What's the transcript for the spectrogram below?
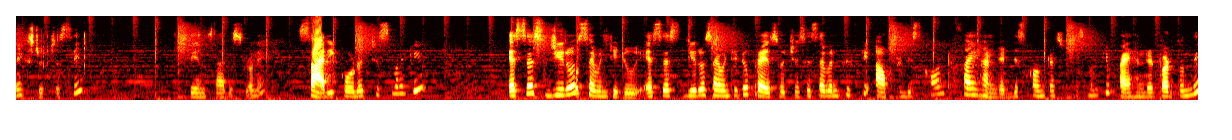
నెక్స్ట్ వచ్చేసి సేమ్ శారీస్లోనే శారీ కోడ్ వచ్చేసి మనకి S S zero seventy two S S zero seventy two price వచ్చేసి seven fifty after discount five hundred discount price వచ్చేసి మనకి ఫైవ్ హండ్రెడ్ పడుతుంది.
